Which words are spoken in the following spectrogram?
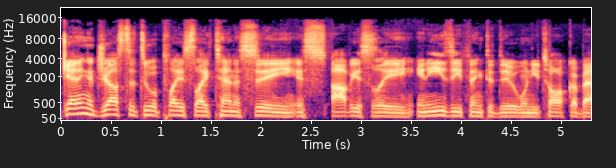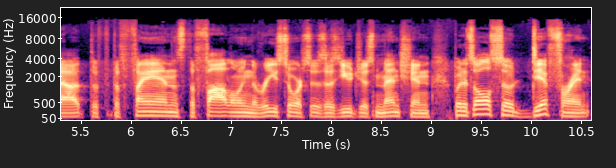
getting adjusted to a place like Tennessee is obviously an easy thing to do when you talk about the, the fans, the following, the resources, as you just mentioned, but it's also different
